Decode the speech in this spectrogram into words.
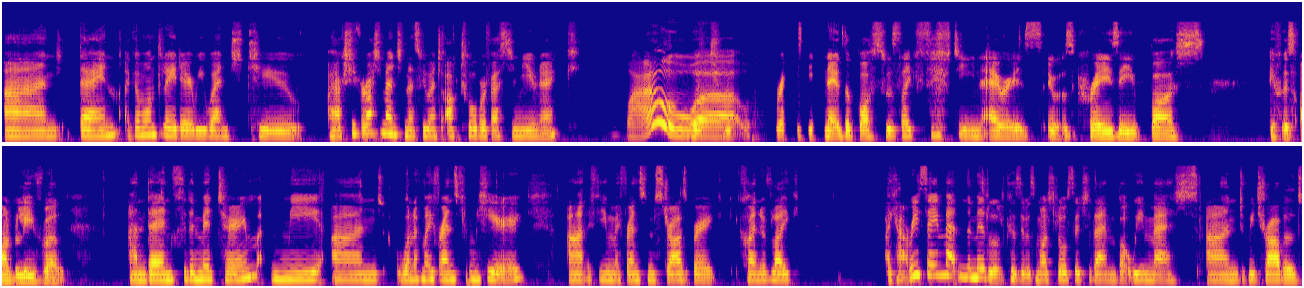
And then like a month later we went to I actually forgot to mention this. We went to Oktoberfest in Munich. Wow. crazy. Now the bus was like 15 hours. It was crazy, but it was unbelievable. And then for the midterm, me and one of my friends from here and a few of my friends from Strasbourg kind of like I can't really say met in the middle because it was much closer to them, but we met and we travelled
